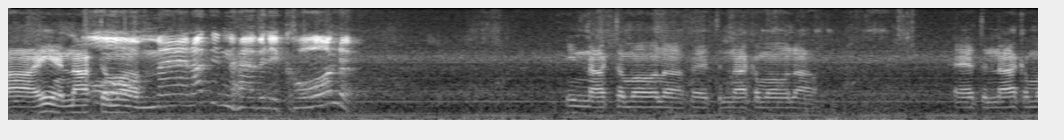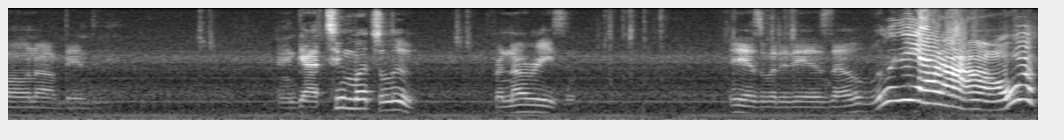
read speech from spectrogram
Ah, he had knocked him Oh off. man, I didn't have any corn. He knocked him on off. Had to knock him on off. Had to knock him on off, didn't he? And got too much loot for no reason. It is what it is, though. Yeah.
